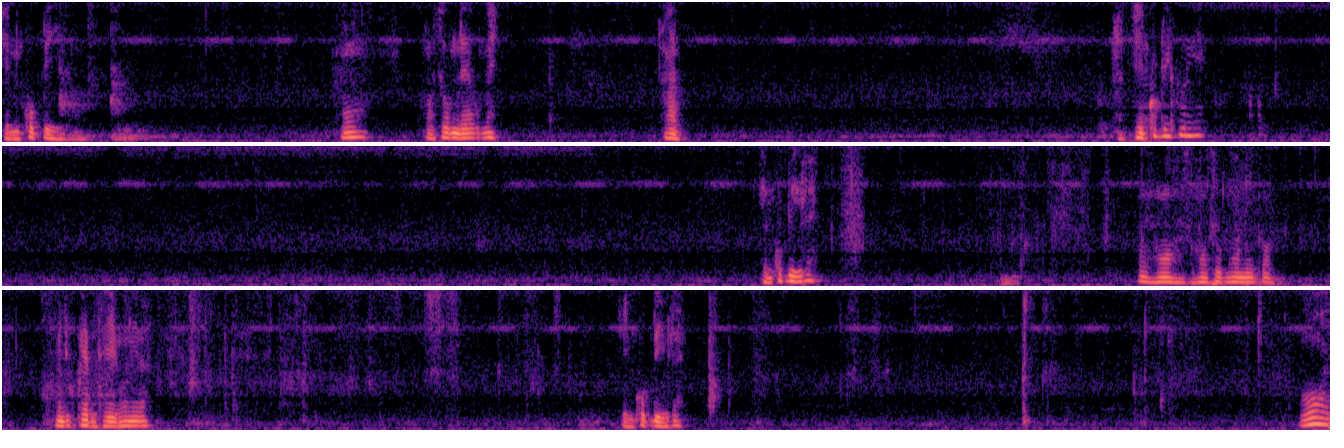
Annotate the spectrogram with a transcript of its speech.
เห็นครบดีเหรอโอ้เอาส้มแล้วไหมฮะ เห็นครบดีครบดีเห็นครบดีเลยเฮ้ยหอหอส้มห่อนี้ก่อนมันอยู่แคมเทงคนนี้นะ เห็นครบดีเลยโอ้ย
